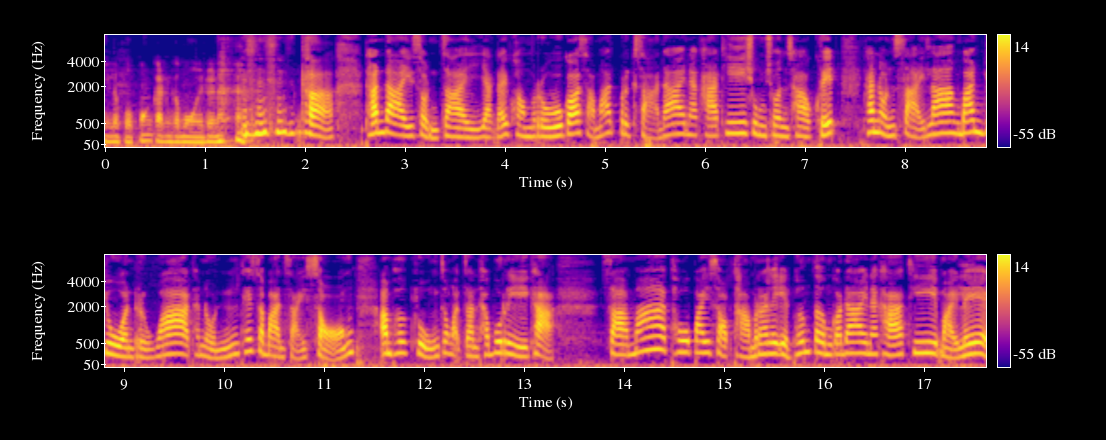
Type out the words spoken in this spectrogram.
มีระบบป้องกันขโมยด้วยนะ ค่ะ ท่านใดสนใจอยากได้ความรู้ก็สามารถปรึกษาได้นะคะ ที่ชุมชนชาวคริสต์ถนนสายล่างบ้านยวน หรือว่าถนนเทศบาลสายสองอำเภอขลุงจังหวัดจันทบุรีค่ะสามารถโทรไปสอบถามรายละเอียดเพิ่มเติมก็ได้นะคะ ที่หมายเลข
